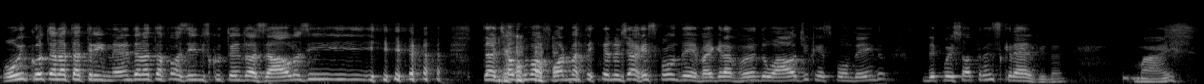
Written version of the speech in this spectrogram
Ou enquanto ela está treinando, ela está fazendo, escutando as aulas e está de alguma forma tentando já responder. Vai gravando o áudio, respondendo, depois só transcreve, né? Mas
